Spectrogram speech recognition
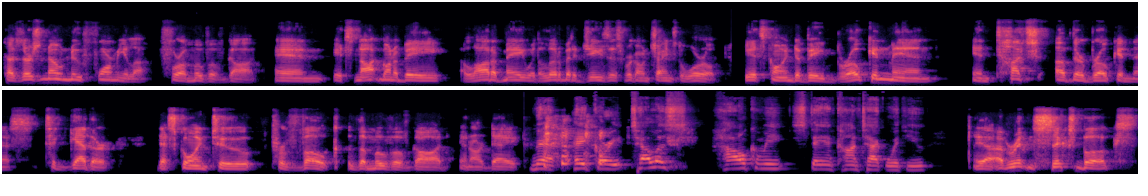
because there's no new formula for a move of God. And it's not going to be a lot of me with a little bit of Jesus. We're going to change the world. It's going to be broken men in touch of their brokenness together that's going to provoke the move of God in our day. Man, hey Corey, tell us how can we stay in contact with you? Yeah, I've written six books,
